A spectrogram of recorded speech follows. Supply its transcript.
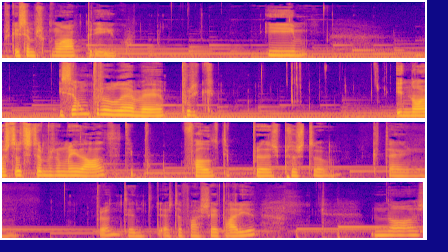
porque achamos que não há perigo. E isso é um problema, é porque. E nós todos estamos numa idade, tipo, falo tipo, para as pessoas que têm. Pronto, esta faixa etária, nós.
